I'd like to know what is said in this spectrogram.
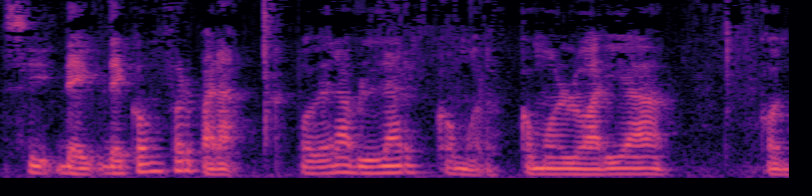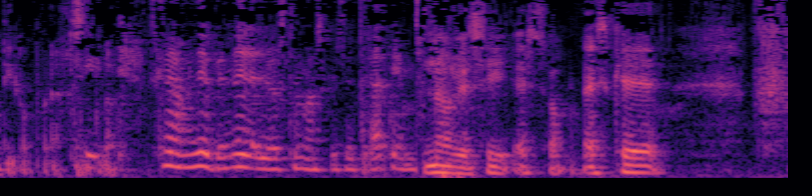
sí, de, de confort para poder hablar cómodo, como lo haría contigo, por Sí, ejemplo. es que también depende de los temas que se traten. No, que sí, eso. Es que uf,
